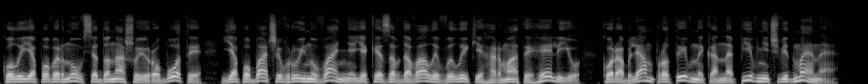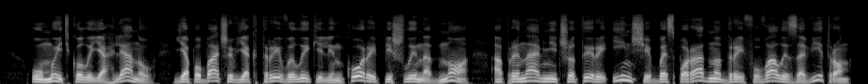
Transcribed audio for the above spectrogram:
Коли я повернувся до нашої роботи, я побачив руйнування, яке завдавали великі гармати гелію кораблям противника на північ від мене. Умить, коли я глянув, я побачив, як три великі лінкори пішли на дно, а принаймні чотири інші безпорадно дрейфували за вітром,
